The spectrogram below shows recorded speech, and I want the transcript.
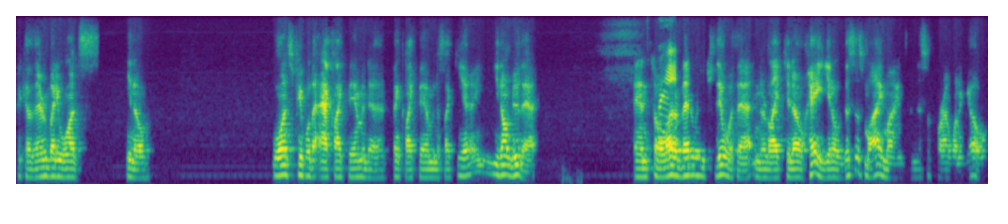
Because everybody wants, you know, wants people to act like them and to think like them. And it's like, yeah, you don't do that. And so right. a lot of veterans deal with that and they're like, you know, hey, you know, this is my mind and this is where I want to go.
